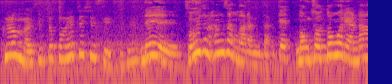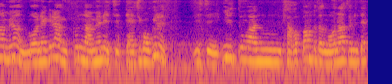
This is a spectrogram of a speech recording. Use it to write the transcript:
그런 말씀 조금 해주실 수 있으세요? 네, 저희들은 항상 말합니다. 이렇게 농촌 동아리에 나가면 모내기랑 끝나면 이제 돼지고기를 이제 일등한 작업반보다 넣어놔주는데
